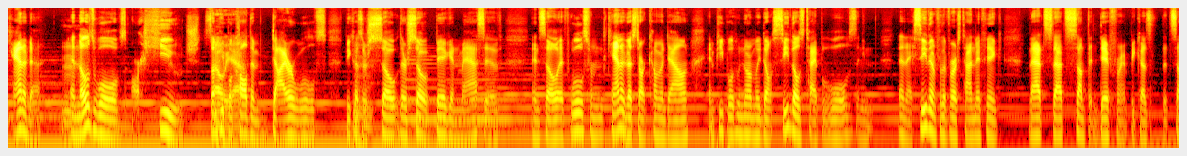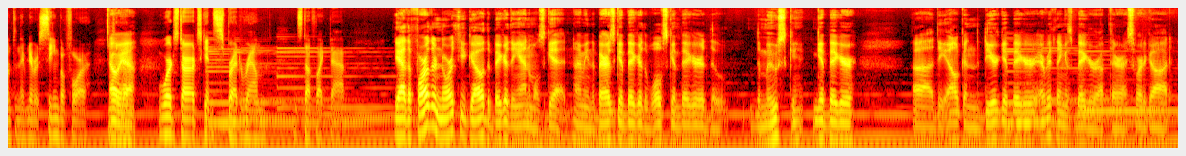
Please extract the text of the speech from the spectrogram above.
Canada, Mhm. and those wolves are huge. Some Oh, people yeah. call them dire wolves because they're Mhm. so they're so big and massive. And so if wolves from Canada start coming down, and people who normally don't see those type of wolves, and then they see them for the first time, they think that's that's something different because it's something they've never seen before. oh So then yeah, word starts getting spread around and stuff like that. yeah. The farther north you go, the bigger the animals get. I mean, the bears get bigger, the wolves get bigger, the the moose get, get bigger, uh, the elk and the deer get bigger. Everything is bigger up there. I swear to God.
